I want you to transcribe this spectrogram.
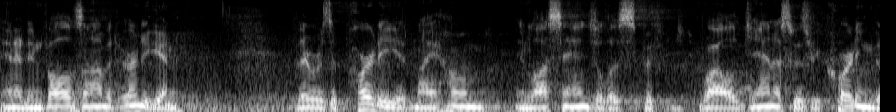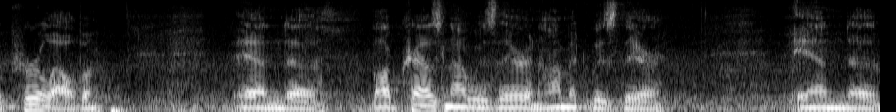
and it involves Ahmet Ertegun. There was a party at my home in Los Angeles while Janis was recording the Pearl album, and uh, Bob Krasnow was there and Ahmet was there. And uh,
